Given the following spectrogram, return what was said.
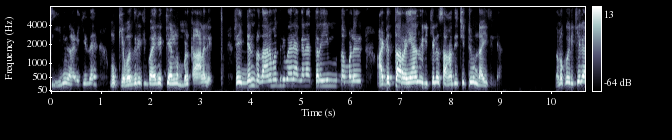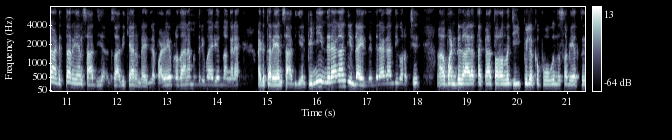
സീന് കാണിക്കുന്ന മുഖ്യമന്ത്രിമാരൊക്കെയാണ് നമ്മൾ കാണൽ. പക്ഷെ ഇന്ത്യൻ പ്രധാനമന്ത്രിമാരെ അങ്ങനെ അത്രയും നമ്മൾ അടുത്തറിയാൻ ഒരിക്കലും സാധിച്ചിട്ടും ഉണ്ടായിട്ടില്ല. നമുക്ക് ഒരിക്കലും അടുത്തറിയാൻ സാധി സാധിക്കാറുണ്ടായിരുന്നില്ല. പഴയ പ്രധാനമന്ത്രിമാരെ ഒന്നും അങ്ങനെ അടുത്തറിയാൻ സാധിക്കില്ല. പിന്നെ ഇന്ദിരാഗാന്ധി ഉണ്ടായിരുന്നു. ഇന്ദിരാഗാന്ധി കുറച്ച് പണ്ട് കാലത്തൊക്കെ തുറന്ന ജീപ്പിലൊക്കെ പോകുന്ന സമയത്ത്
